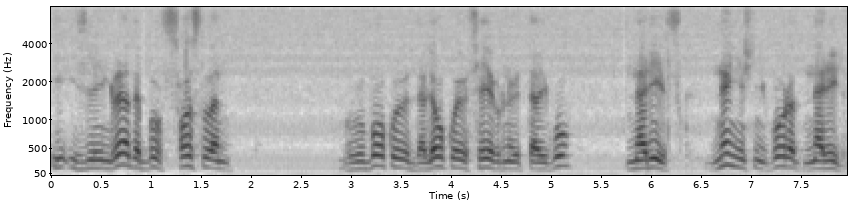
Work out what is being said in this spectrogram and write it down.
и из Ленинграда был сослан глубокую, далекую северную тайгу Норильск, нынешний город Норильск.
